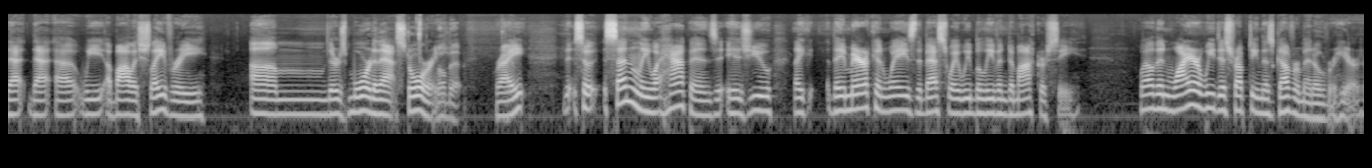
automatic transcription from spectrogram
that that uh, we abolished slavery. Um, there's more to that story, A little bit. right? So suddenly, what happens is you like the American way is the best way. We believe in democracy. Well, then why are we disrupting this government over here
